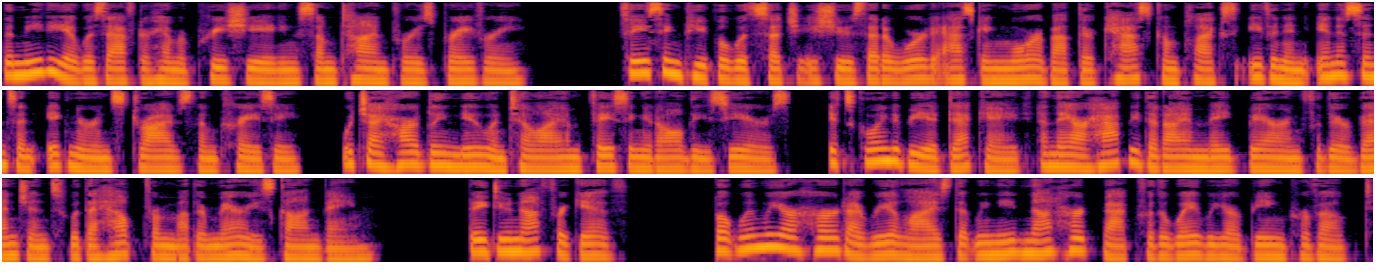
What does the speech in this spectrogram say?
The media was after him appreciating some time for his bravery. Facing people with such issues that a word asking more about their caste complex, even in innocence and ignorance, drives them crazy, which I hardly knew until I am facing it all these years. It's going to be a decade, and they are happy that I am made barren for their vengeance with the help from Mother Mary's gone bane. They do not forgive. But when we are hurt, I realize that we need not hurt back for the way we are being provoked.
